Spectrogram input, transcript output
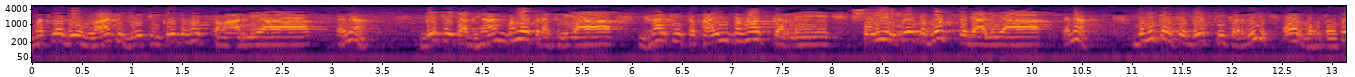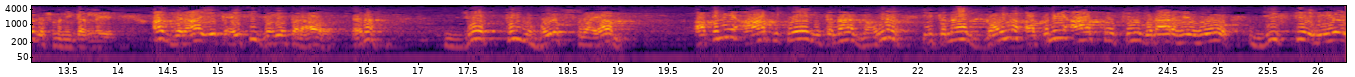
मतलब ये हुआ कि बेटी को बहुत संवार लिया, है ना? बेटे का ध्यान बहुत रख लिया, घर की सफ़ाई बहुत कर ली, शरीर को बहुत सजा लिया, है ना? बहुतों से दोस्ती कर ली और बहुतों से दुश्मनी कर ली। अब जरा एक ऐसी जगह पर आओ, है ना? जो तुम हो स्वयं। अपने आप को इतना गौण इतना गौण अपने आप को क्यों बना रहे हो? जिसके लिए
